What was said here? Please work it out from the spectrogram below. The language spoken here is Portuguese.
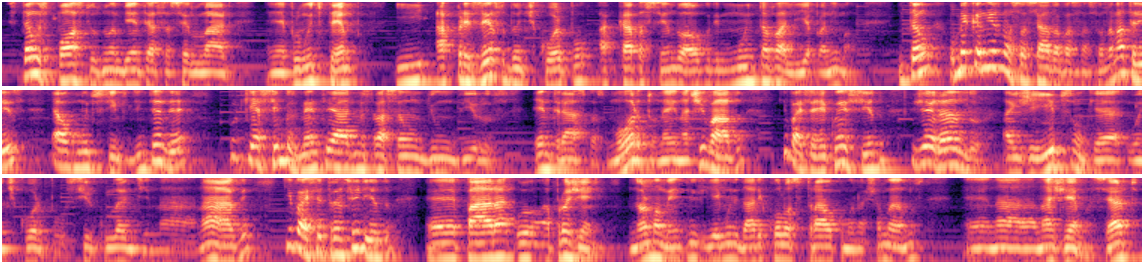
estão expostos no ambiente extracelular é, por muito tempo e a presença do anticorpo acaba sendo algo de muita valia para o animal. Então, o mecanismo associado à vacinação da matriz é algo muito simples de entender, porque é simplesmente a administração de um vírus, entre aspas, morto, né, inativado, que vai ser reconhecido, gerando a IgY, que é o anticorpo circulante na, na ave, que vai ser transferido é, para a progênie, normalmente via imunidade colostral, como nós chamamos, é, na, na gema, certo?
